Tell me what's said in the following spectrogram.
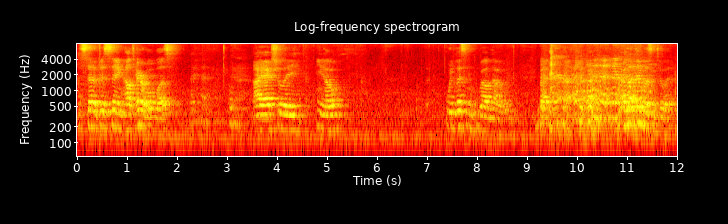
instead of just saying how terrible it was, I actually, you know, would listen, well, no. But I let them listen to it.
